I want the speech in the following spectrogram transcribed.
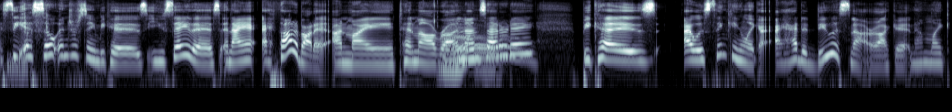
See, Yeah. it's so interesting because you say this, and I, I thought about it on my 10 mile run on Saturday Oh. because I was thinking, like, I- I had to do a snot rocket, and I'm like,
